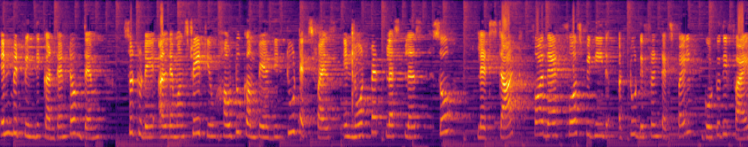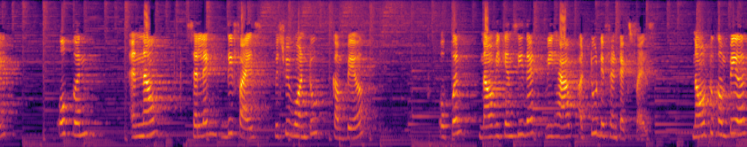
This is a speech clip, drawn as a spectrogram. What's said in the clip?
in between the content of them. So today I'll demonstrate you how to compare the two text files in Notepad++. So let's start. For that first we need a two different text file. Go to the file, open and now select the files which we want to compare open. Now we can see that we have a two different text files. Now to compare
